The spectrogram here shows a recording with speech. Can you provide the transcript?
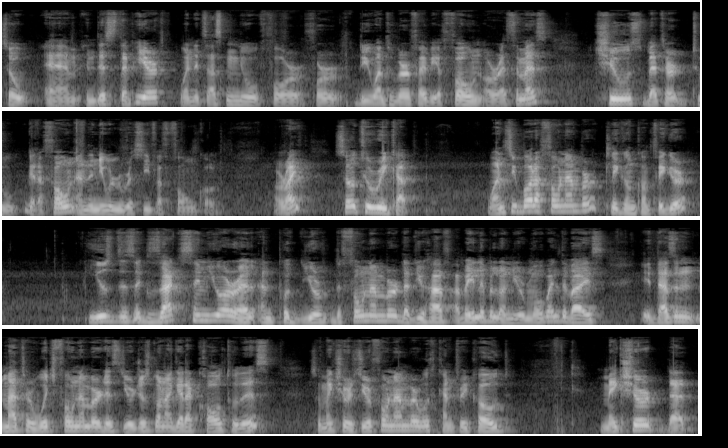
So um, in this step here when it's asking you for for do you want to verify via phone or SMS choose better to get a phone and then you will receive a phone call. All right? So to recap once you bought a phone number click on configure use this exact same URL and put your the phone number that you have available on your mobile device. It doesn't matter which phone number it is, you're just gonna get a call to this. So make sure it's your phone number with country code. Make sure that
